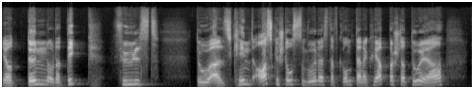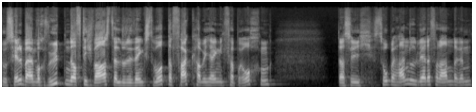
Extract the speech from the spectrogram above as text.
ja, dünn oder dick fühlst, du als Kind ausgestoßen wurdest aufgrund deiner Körperstatur, ja, du selber einfach wütend auf dich warst, weil du dir denkst, what the fuck habe ich eigentlich verbrochen, dass ich so behandelt werde von anderen,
